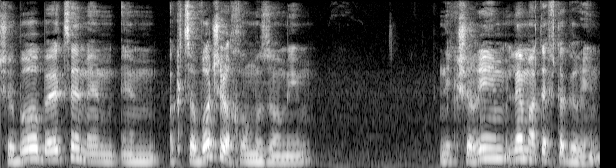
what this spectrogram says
שבו בעצם הם, הם, הקצוות של הכרומוזומים נקשרים למעטפת הגרעין,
